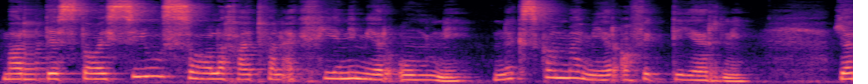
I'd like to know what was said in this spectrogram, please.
Maar dis daai sielsaligheid van ek gee nie meer om nie. Niks kan my meer affekteer nie. Jy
